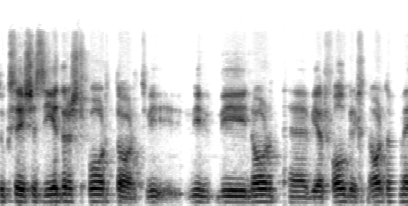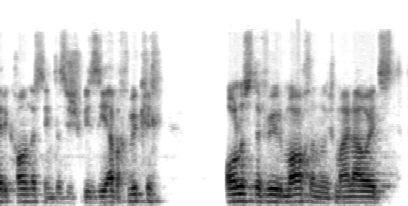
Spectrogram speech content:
Du siehst es in jeder Sportart, wie, wie, wie, Nord, äh, wie erfolgreich Nordamerikaner sind. Das ist, wie sie einfach wirklich alles dafür machen. Und ich meine auch jetzt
